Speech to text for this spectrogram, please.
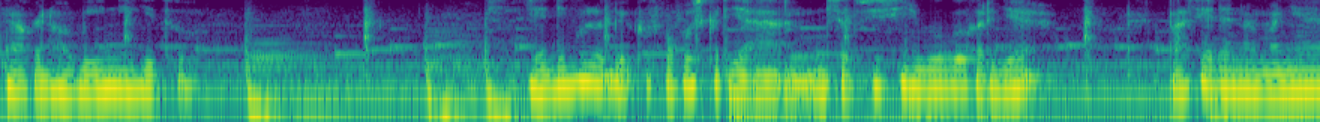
ngelakuin hobi ini gitu. Jadi gue lebih ke fokus kerjaan. Di satu sisi juga gue kerja pasti ada namanya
